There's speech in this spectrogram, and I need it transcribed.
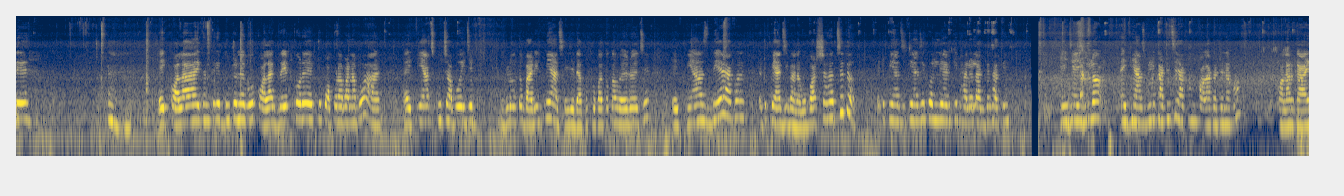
দে, এই কলা এখান থেকে দুটো নেব। কলা গ্রেট করে একটু পকোড়া বানাবো আর এই পেঁয়াজ কুচাবো। এই যে এগুলো তো বাড়ির পেঁয়াজ, এই যে দেখো থোকা থোকা হয়ে রয়েছে। এই পেঁয়াজ দিয়ে এখন একটু পেঁয়াজি বানাবো। বর্ষা হচ্ছে তো, একটু পেঁয়াজি টিয়াজি করলে আর কি ভালো লাগবে খাতে এই যে এইগুলো এই পেঁয়াজগুলো কাটেছি, এখন কলা কেটে নেব। কলার গায়ে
